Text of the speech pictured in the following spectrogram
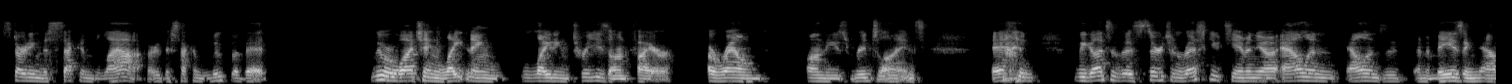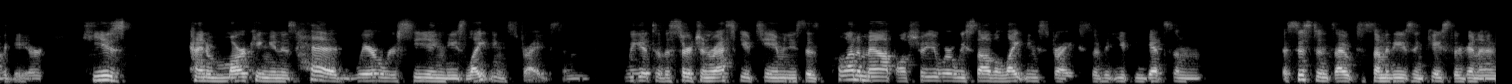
starting the second lap or the second loop of it, we were watching lightning lighting trees on fire around on these ridge lines and we got to the search and rescue team and yeah alan alan's a, an amazing navigator. He's kind of marking in his head where we're seeing these lightning strikes. And we get to the search and rescue team and he says pull out a map. I'll show you where we saw the lightning strikes so that you can get some assistance out to some of these in case they're going to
